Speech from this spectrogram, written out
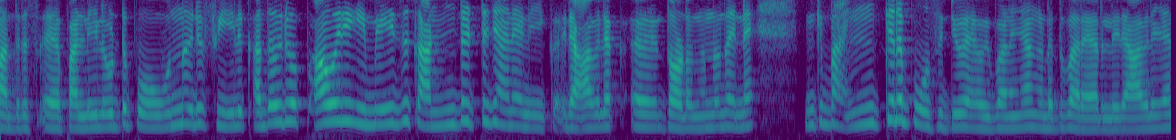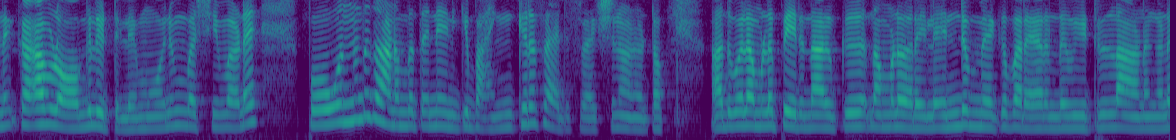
മദ്രസ് പള്ളിയിലോട്ട് പോകുന്ന ഒരു ഫീൽ അതൊരു ആ ഒരു ഇമേജ് കണ്ടിട്ട് ഞാൻ എണീക്ക രാവിലെ തുടങ്ങുന്നത് തന്നെ എനിക്ക് ഭയങ്കര പോസിറ്റീവ് വൈബാണ് ഞാൻ അങ്ങോട്ട് പറയാറില്ല. രാവിലെ ഞാൻ ആ വ്ളോഗിലിട്ടില്ലേ മോനും ബഷീം പാടെ പോകുന്നത് കാണുമ്പോൾ തന്നെ എനിക്ക് ഭയങ്കര സാറ്റിസ്ഫാക്ഷൻ ആണ് കേട്ടോ അതുപോലെ നമ്മൾ പെരുന്നാൾക്ക് നമ്മൾ പറയില്ല എന്റെ ഉമ്മയൊക്കെ പറയാറുണ്ട് വീട്ടിലുള്ള ആണുങ്ങൾ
